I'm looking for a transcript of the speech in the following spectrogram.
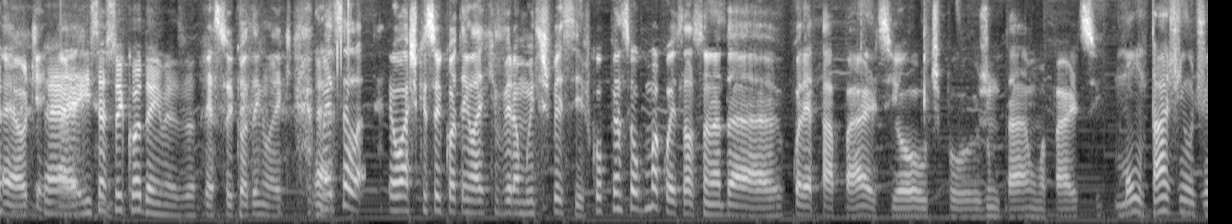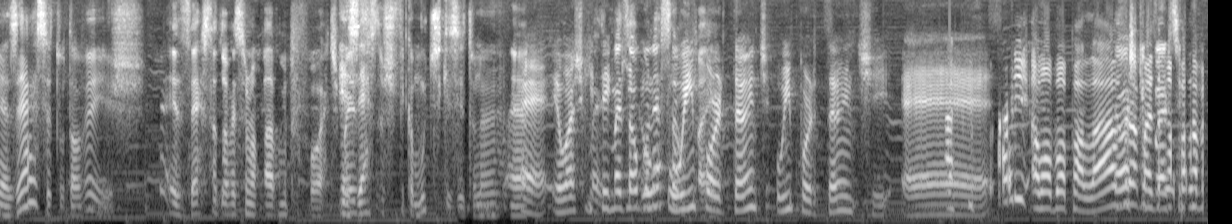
É, ok. É, É, isso é Suicoden mesmo. é Suicoden like. É. Mas sei lá, eu acho que Suicoden like vira muito específico. Eu penso em alguma coisa relacionada a coletar partes ou, tipo, juntar uma parte. Montagem de um exército, talvez? Exército talvez seja uma palavra muito forte. Mas Exércitos fica muito esquisito, né? É. É, eu acho que Mas- tem mas que. algo nessa o importante, o importante é. É uma boa palavra, mas é uma palavra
